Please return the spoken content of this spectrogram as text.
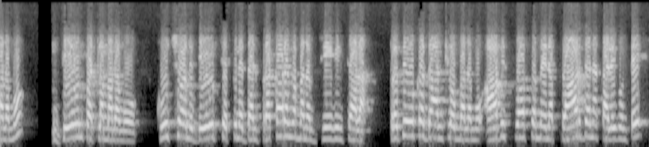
మనము దేవుని పట్ల మనము కూర్చొని దేవుడు చెప్పిన దాని ప్రకారంగా మనం జీవించాలా? ప్రతి ఒక్క దాంట్లో మనము అవిశ్వాసమైన ప్రార్థన కలిగి ఉంటే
